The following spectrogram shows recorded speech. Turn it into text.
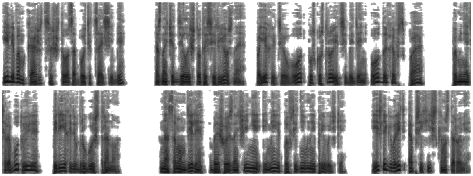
Или вам кажется, что заботиться о себе значит делать что-то серьезное, поехать в отпуск, устроить себе день отдыха в спа, поменять работу или переехать в другую страну. На самом деле большое значение имеют повседневные привычки, если говорить о психическом здоровье.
